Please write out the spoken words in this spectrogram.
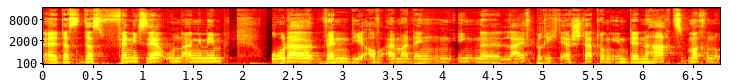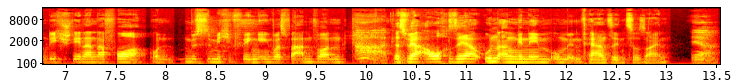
Äh, das das fände ich sehr unangenehm. Oder wenn die auf einmal denken, irgendeine Live-Berichterstattung in Den Haag zu machen und ich stehe dann davor und müsste mich wegen irgendwas verantworten. Ah, okay. Das wäre auch sehr unangenehm, um im Fernsehen zu sein. Ja,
